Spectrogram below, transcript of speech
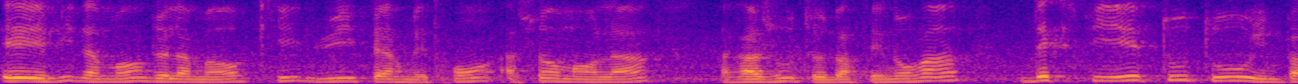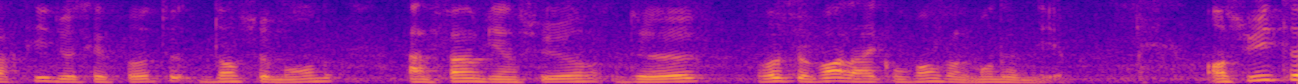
et évidemment de la mort qui lui permettront à ce moment-là, rajoute Barthénora, d'expier tout ou une partie de ses fautes dans ce monde afin bien sûr de recevoir la récompense dans le monde à venir. Ensuite,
